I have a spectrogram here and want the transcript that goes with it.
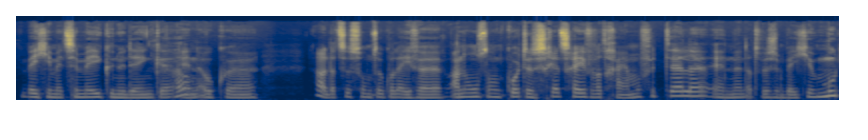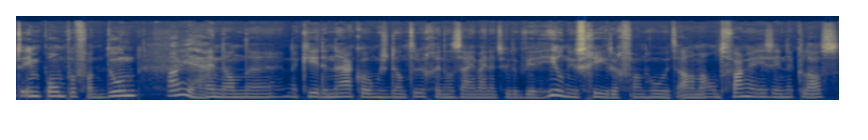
beetje met ze mee kunnen denken. Oh. En ook nou, dat ze soms ook wel even aan ons dan kort een schets geven. Wat ga je allemaal vertellen? En dat we ze een beetje moed inpompen van doen. Oh ja. En dan een keer daarna komen ze dan terug. En dan zijn wij natuurlijk weer heel nieuwsgierig van hoe het allemaal ontvangen is in de klas.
